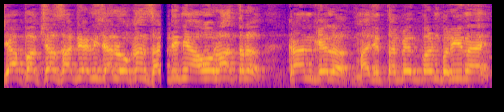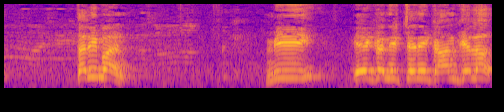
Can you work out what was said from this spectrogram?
ज्या पक्षासाठी आणि ज्या लोकांसाठी मी अहोरात्र काम केलं माझी तब्येत पण बरी नाही. तरी पण मी एक काम केलं.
